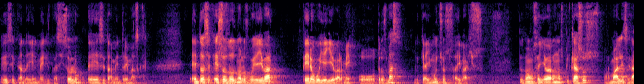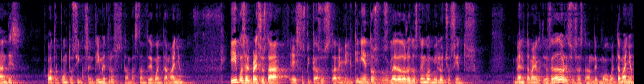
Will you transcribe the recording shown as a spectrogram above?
Ese que anda ahí en medio casi solo. Ese también trae máscara. Entonces esos dos no los voy a llevar. Pero voy a llevarme otros más. De que hay muchos, hay varios. Entonces vamos a llevar unos Picassos normales, grandes. 4.5 centímetros. Están bastante de buen tamaño. Y pues el precio está, estos Picassos están en 1500, los gladiadores los tengo en 1800. Vean el tamaño que tienen los gladiadores, esos están de muy buen tamaño.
